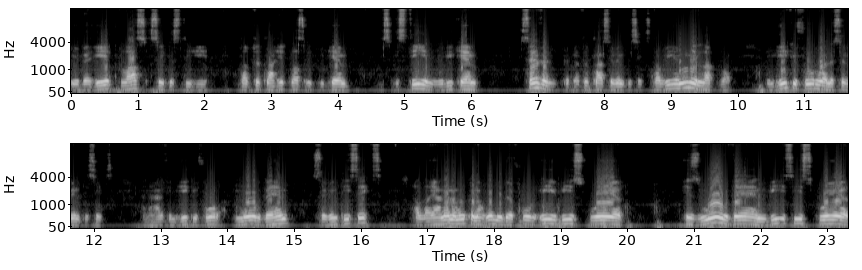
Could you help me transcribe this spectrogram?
يبقى 8 plus 68 طب تطلع 8 plus 8 بكام؟ 16 ودي كام؟ 7 تبقى تطلع 76 طب هي مين اللي أكبر؟ ال 84 ولا 76 أنا عارف ال 84 more than 76 الله يعني أنا ممكن أقول ده 4 AB square is more than BC square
